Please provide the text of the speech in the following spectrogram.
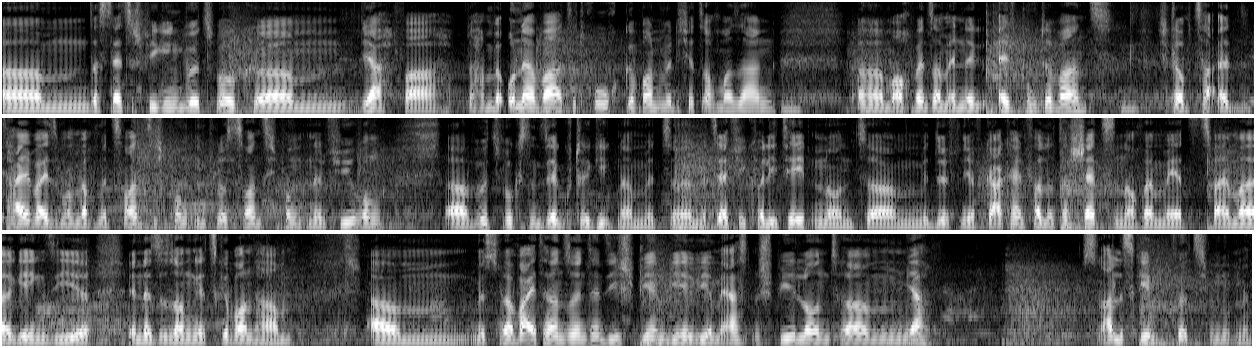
Ähm, das letzte Spiel gegen Würzburg, ähm, ja, war, da haben wir unerwartet hoch gewonnen, würde ich jetzt auch mal sagen. Mhm. Ähm, auch wenn es am Ende elf Punkte waren. Ich glaube, äh, teilweise waren wir auch mit 20 Punkten plus 20 Punkten in Führung. Äh, Würzburg ist ein sehr guter Gegner mit, äh, mit sehr viel Qualitäten und ähm, wir dürfen die auf gar keinen Fall unterschätzen, auch wenn wir jetzt zweimal gegen sie in der Saison jetzt gewonnen haben ähm, müssen wir weiterhin so intensiv spielen wie, wie im ersten Spiel und ähm, ja, müssen alles geben, 40 Minuten lang.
